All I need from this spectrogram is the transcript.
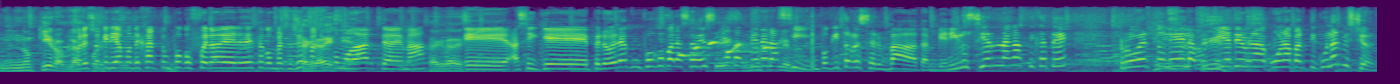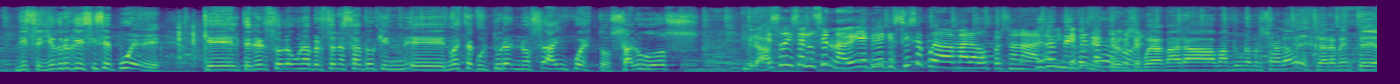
no quiero hablar. Por eso queríamos dejarte un poco fuera de, de esta conversación, para incomodarte además. Se agradece. Eh, así que, pero era un poco para saber si ella también era problema. así, un poquito reservada también. Y Luciérnaga, fíjate, Roberto Lela, porque ella tiene una, una particular visión. Dice, yo creo que sí se puede, que el tener solo a una persona es algo que eh, nuestra cultura nos ha impuesto. Saludos. Mira, Eso dice Luciérnaga, ella cree que sí se puede amar a dos personas. Yo también ¿Qué también creo que se puede amar a más de una persona a la vez. Claramente,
